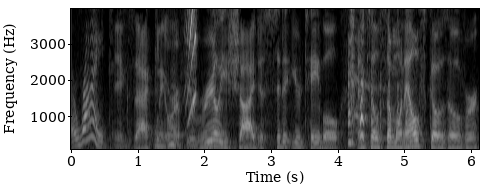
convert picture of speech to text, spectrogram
it right. Exactly. Or if you're really shy, just sit at your table until someone else goes over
